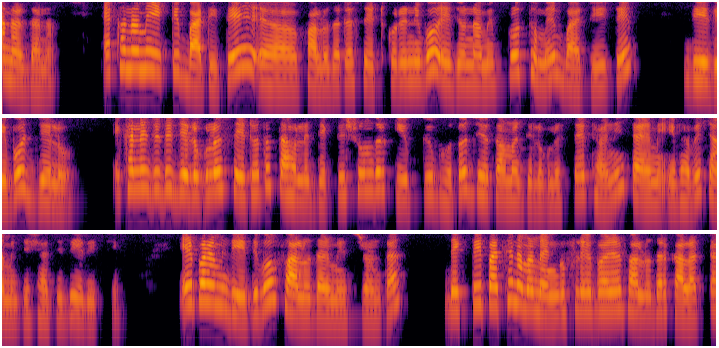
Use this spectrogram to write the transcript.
আনার দানা। এখন আমি একটি বাটিতে ফালুদাটা সেট করে নিব। এজন্য আমি প্রথমে বাটিতে দিয়ে দেব জেলো। এখানে যদি জেলোগুলো সেট হতো, তাহলে দেখতে সুন্দর কিউব কিউব হতো। যেহেতু আমার জেলোগুলো সেট হয়নি, তাই আমি এভাবে চামিচের সাহায্যে দিয়ে দিচ্ছি। এরপর আমি দিয়ে দিব ফালুদার মিশ্রণটা। দেখতেই পাচ্ছেন আমার ম্যাঙ্গো ফ্লেভারের ফালুদার কালারটা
